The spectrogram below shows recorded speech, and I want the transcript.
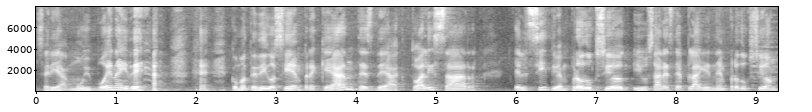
sería muy buena idea, como te digo siempre, que antes de actualizar el sitio en producción y usar este plugin en producción,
